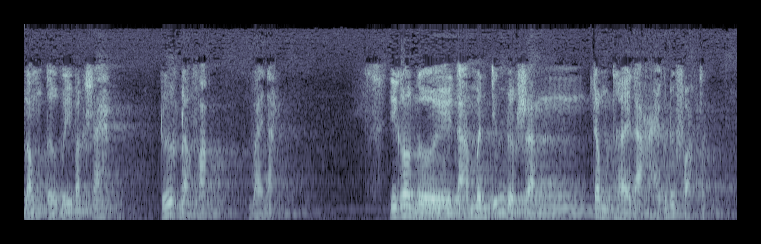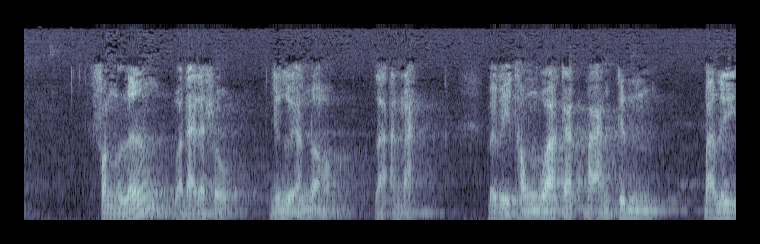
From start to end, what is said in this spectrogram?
lòng từ bi bắt sát trước đạo phật vài năm. Nhưng có người đã minh chứng được rằng trong thời đại của đức phật phần lớn và đại đa số những người ấn độ là ăn mặn. Bởi vì thông qua các bản kinh Bali,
